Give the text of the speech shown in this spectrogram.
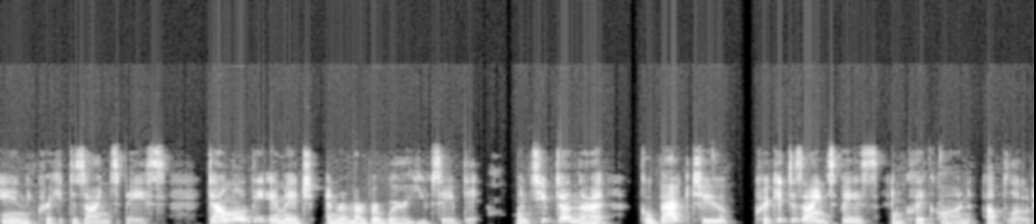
in Cricut Design Space. Download the image and remember where you've saved it. Once you've done that, go back to Cricut Design Space and click on Upload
